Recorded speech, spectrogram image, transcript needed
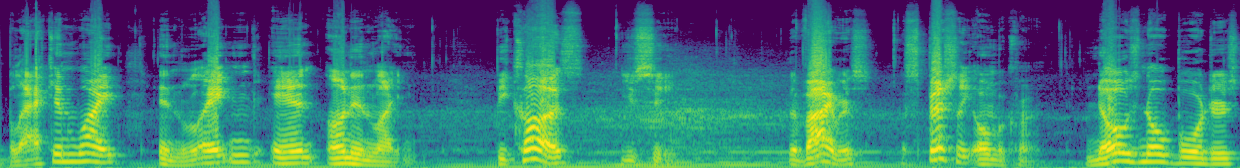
black and white, enlightened and unenlightened. Because, you see, the virus, especially Omicron, knows no borders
